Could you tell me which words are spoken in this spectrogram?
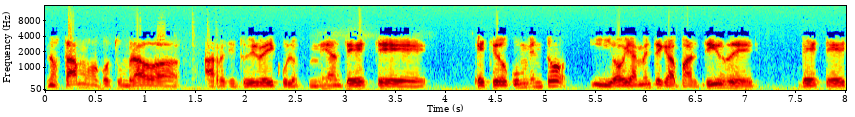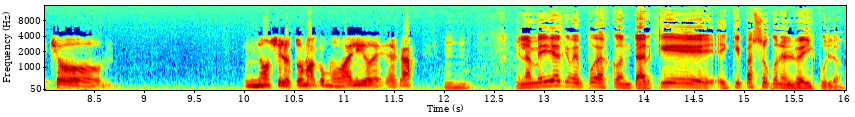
no estamos acostumbrados a, restituir vehículos mediante este este documento y obviamente que a partir de, de este hecho no se lo toma como válido desde acá. En la medida que me puedas contar, ¿qué, qué pasó con el vehículo?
